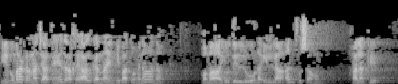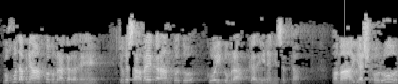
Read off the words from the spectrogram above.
تو یہ گمراہ کرنا چاہتے ہیں، ذرا خیال کرنا، ان کی باتوں میں نہ آنا۔ وما یو دلون اللہ انفسا حالانکہ وہ خود اپنے آپ کو گمراہ کر رہے ہیں۔ کیونکہ صحابہ کرام کو تو کوئی گمراہ کر ہی نہیں سکتا۔ وما یش اور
